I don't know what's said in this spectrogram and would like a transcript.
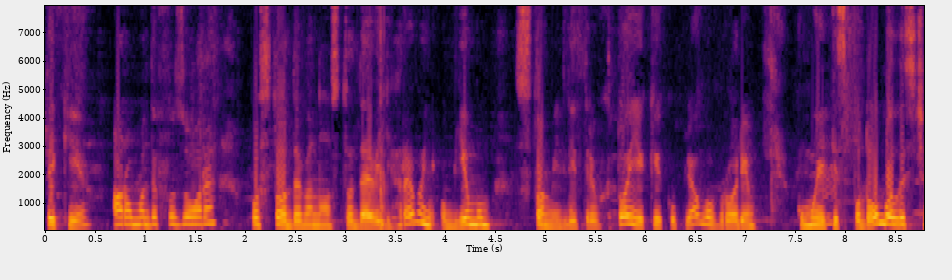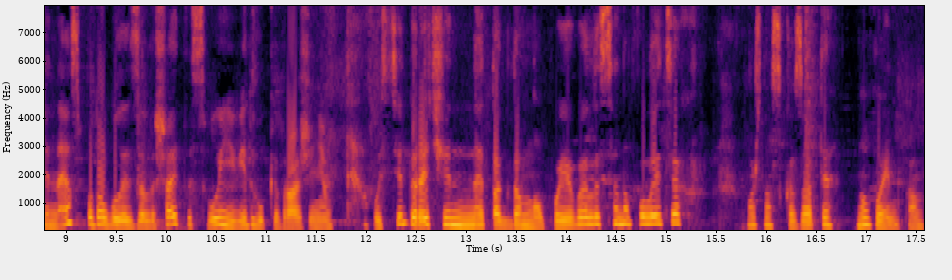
Такі аромадифузори по 199 гривень об'ємом 100 мл. Хто який купляв в Аврорі, кому які сподобались чи не сподобались, залишайте свої відгуки враження. Ось ці, до речі, не так давно появилися на полицях. Можна сказати, новинка.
